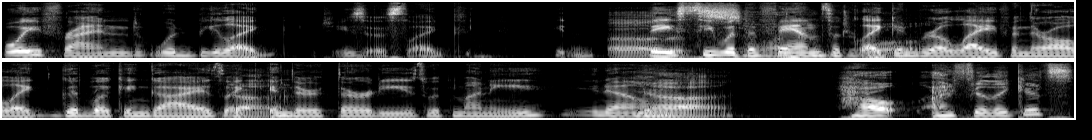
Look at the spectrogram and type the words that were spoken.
boyfriend would be like, "Jesus, like." Uh, they see what the fans look like in real life, and they're all like good-looking guys, like Yeah. in their thirties with money, you know. Yeah. How I feel like it's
